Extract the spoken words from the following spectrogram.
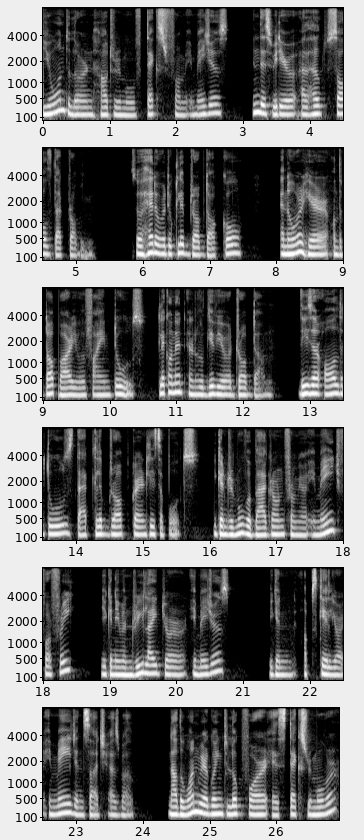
Do you want to learn how to remove text from images? In this video, I'll help solve that problem. So head over to clipdrop.co and over here on the top bar, you will find tools. Click on it and it will give you a drop down. These are all the tools that ClipDrop currently supports. You can remove a background from your image for free. You can even relight your images. You can upscale your image and such as well. Now the one we are going to look for is text remover.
